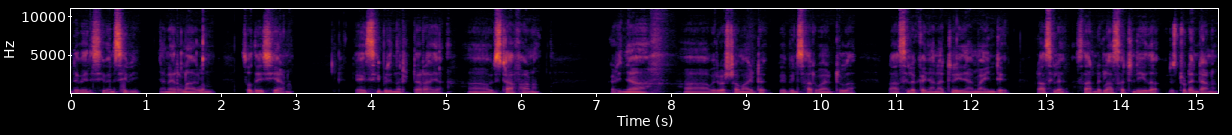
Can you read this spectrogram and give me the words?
എന്റെ പേര് ശിവൻ സി വി. ഞാൻ എറണാകുളം സ്വദേശിയാണ്. കെ ഐ സി ബിയിൽ നിന്ന് റിട്ടയറായ ഒരു സ്റ്റാഫാണ്. കഴിഞ്ഞ ഒരു വർഷമായിട്ട് ബിബിൻ സാറുമായിട്ടുള്ള ക്ലാസ്സിലൊക്കെ ഞാൻ അറ്റൻഡ് ചെയ്ത് ഞാൻ മൈൻഡ് ക്ലാസ്സിൽ സാറിന്റെ ക്ലാസ് അറ്റൻഡ് ചെയ്ത ഒരു സ്റ്റുഡന്റാണ്.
